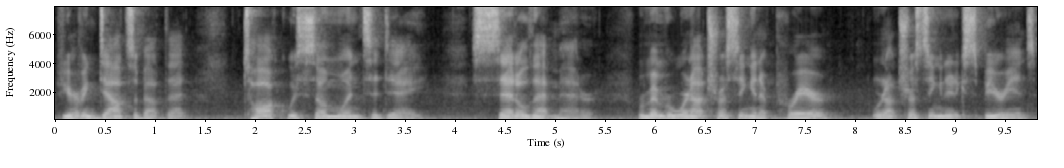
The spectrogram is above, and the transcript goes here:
if you're having doubts about that, talk with someone today. Settle that matter. Remember, we're not trusting in a prayer we're not trusting in an experience.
